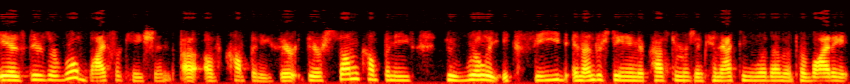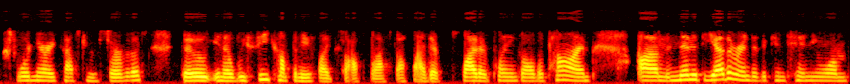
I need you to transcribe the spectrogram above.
is there's a real bifurcation uh, of companies. There, there are some companies who really exceed in understanding their customers and connecting with them and providing extraordinary customer service. So, you know, we see companies like Southwest, I fly their, fly their planes all the time. Um, and then at the other end of the continuum,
